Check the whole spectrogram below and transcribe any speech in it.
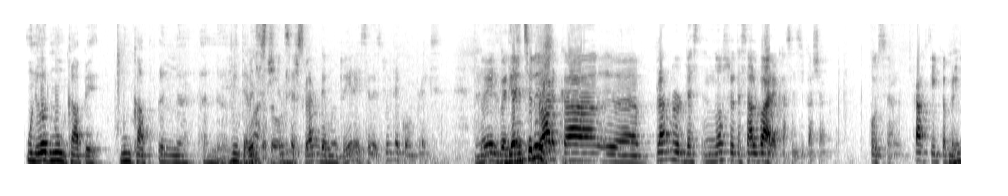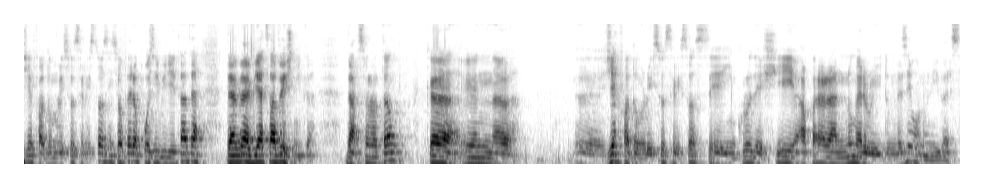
uneori nu încape, nu încap în, în mintea noastră. Însă, însă planul de mântuire este destul de complex. Noi îl vedem Bineînțeles. doar ca uh, planul de, nostru de salvare, ca să zic așa. Pus în practică prin jertfa Domnului Iisus Hristos, ni se oferă posibilitatea de a avea viața veșnică. Dar să notăm că în uh, uh, jertfa Domnului Iisus Hristos se include și apărarea numelui lui Dumnezeu în univers,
